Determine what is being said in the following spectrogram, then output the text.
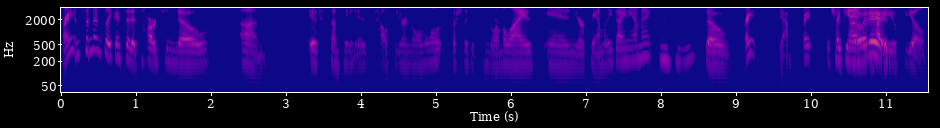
Right. And sometimes, like I said, it's hard to know um, if something is healthy or normal, especially if it's normalized in your family dynamic. Mm-hmm. So, right. Yeah. Right. This Checking in with how you feel.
